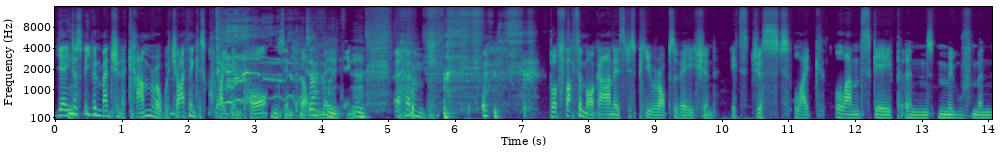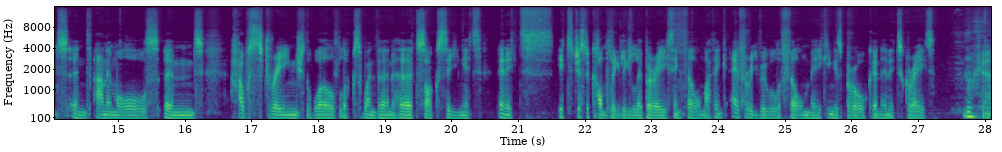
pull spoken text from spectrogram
Yeah, he doesn't even mention a camera, which I think is quite important in filmmaking. Um, but Fata Morgana is just pure observation. It's just like landscape and movement and animals and how strange the world looks when Werner Herzog's seeing it. And it's it's just a completely liberating film. I think every rule of filmmaking is broken and it's great. Okay.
